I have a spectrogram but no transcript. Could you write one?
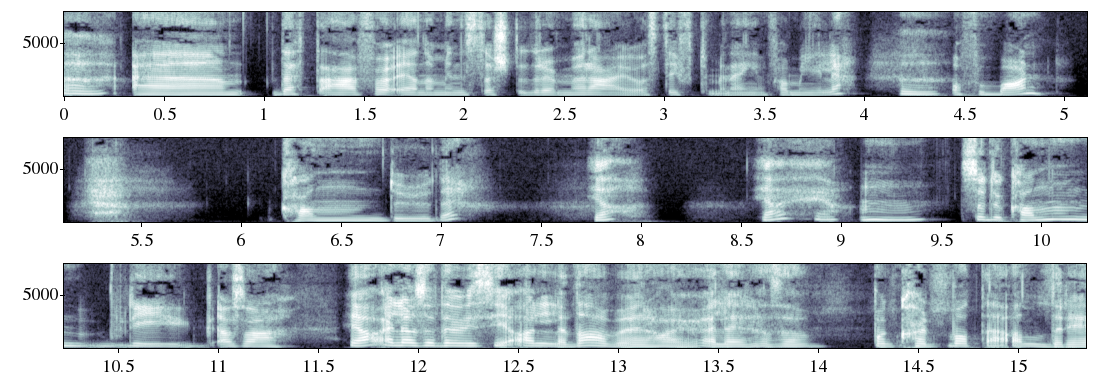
Eh, dette er for En av mine største drømmer er jo å stifte min egen familie mm. og få barn. Kan du det? Ja. Ja, ja, ja. Så du kan bli Altså Ja, eller altså, det vil si alle damer har jo Eller altså, man kan på en måte aldri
